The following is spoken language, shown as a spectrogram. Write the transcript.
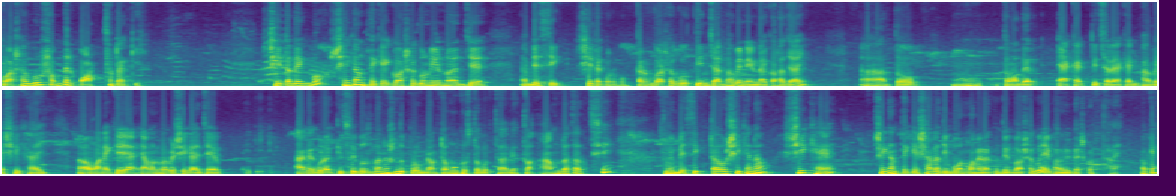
গোয়াসাগু শব্দের অর্থটা কী? সেটা দেখব, সেখান থেকে গসাগু নির্ণয়ের যে বেসিক সেটা করব। কারণ গসাগু তিন চারভাবে নির্ণয় করা যায়। তো তোমাদের এক এক টিচার এক একভাবে শেখায়। অনেকে এমনভাবে শেখায় যে আগাগোড়া কিছুই বুঝবে না, শুধু প্রোগ্রামটা মুখস্থ করতে হবে। তো আমরা চাচ্ছি তুমি বেসিকটাও শিখে নাও, শিখে সেখান থেকে সারা জীবন মনে রাখো যে গসাগু এইভাবে বের করতে হয় ওকে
